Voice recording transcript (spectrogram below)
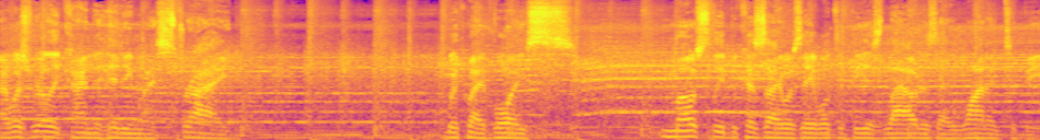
I was really kind of hitting my stride with my voice, mostly because I was able to be as loud as I wanted to be.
